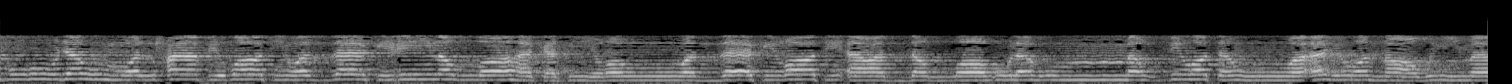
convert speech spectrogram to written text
فروجهم والحافظات والذاكرين الله كثيرا والذاكرات أعد الله لهم مغفرة وأجرا عظيما.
